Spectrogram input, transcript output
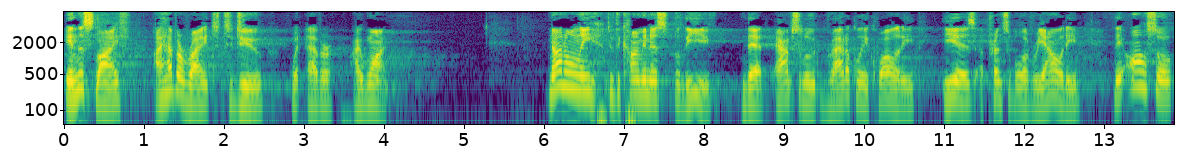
in this life. I have a right to do whatever I want. Not only do the communists believe that absolute radical equality is a principle of reality, they also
